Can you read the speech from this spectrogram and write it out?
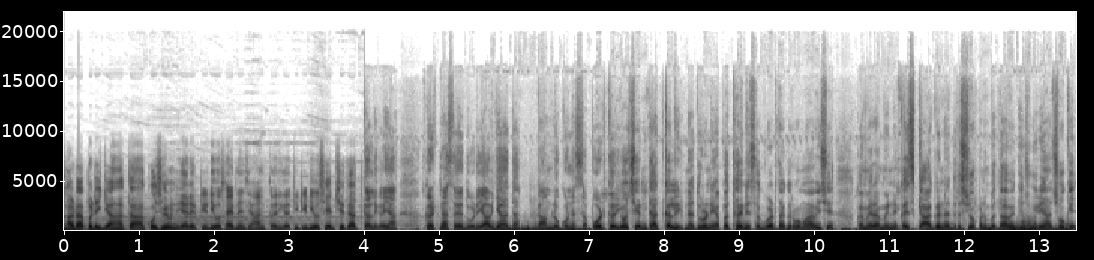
ખાડા પડી ગયા હતા. કોચવેમને જ્યારે ટીડીઓ સાહેબને જાણ કરી હતી, ટીડીઓ સાહેબ છે તાત્કાલિક અહીંયા ઘટના સ્થળે દોડી આવ્યા હતા. ગામ લોકોને સપોર્ટ કર્યો છે અને તાત્કાલિકના ધોરણે આ પથ્થરની સગવડતા કરવામાં આવી છે. કેમેરામેનને કહીશ કે આગળના દ્રશ્યો પણ બતાવે કે જોઈ રહ્યા છો કે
